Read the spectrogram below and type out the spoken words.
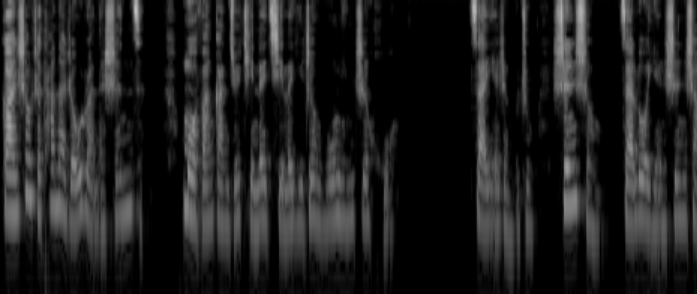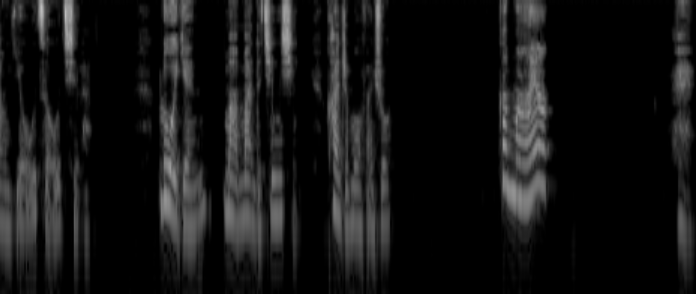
感受着他那柔软的身子，莫凡感觉体内起了一阵无名之火，再也忍不住，伸手在洛言身上游走起来。洛言慢慢的清醒，看着莫凡说：“干嘛呀？”哎，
